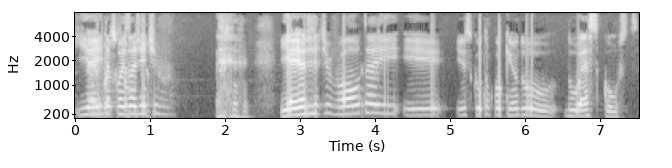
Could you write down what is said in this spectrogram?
E aí depois a gente... e aí a gente volta e, e, e, escuta um pouquinho do, do West Coast.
